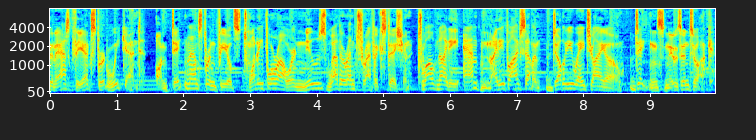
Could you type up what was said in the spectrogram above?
an Ask the Expert weekend on Dayton and Springfield's 24 hour news, weather, and traffic station, 1290 and 95.7 WHIO, Dayton's News and Talk.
